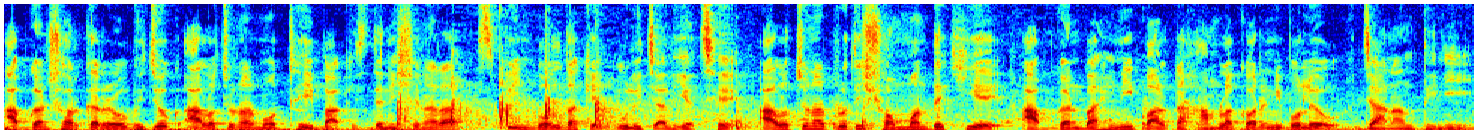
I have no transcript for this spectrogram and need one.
আফগান সরকারের অভিযোগ, আলোচনার মধ্যেই পাকিস্তানি সেনারা স্পিন বোলদাকে গুলি চালিয়েছে। আলোচনার প্রতি সম্মান দেখিয়ে আফগান বাহিনী পাল্টা হামলা করেনি বলেও জানান তিনি।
